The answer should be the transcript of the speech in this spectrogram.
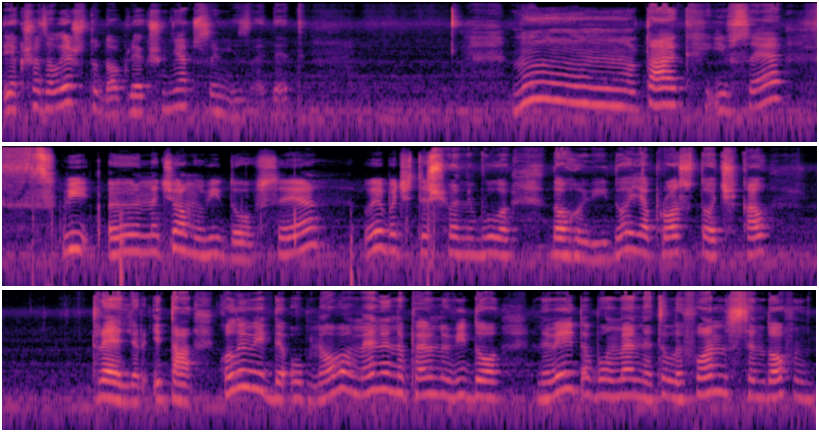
якщо залишу, то добре, якщо ні, то самі знайдете. Ну, так і все. Ві, е, на цьому відео все. Вибачте, що не було довго відео. Я просто чекав трейлер. І так, коли вийде обнова, в мене, напевно, відео не вийде, бо у мене телефон з сендофом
